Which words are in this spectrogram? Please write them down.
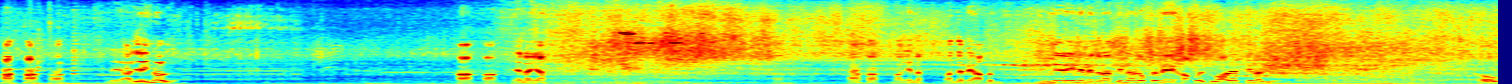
හා හා හා මේ අලියා ඉන්නවද හා හා එන යා හා හා මං එන්න මං දැන් මේ අබ මින්නේරේ ඉන්නේ මෙතනත් ඉන්නවා ડોක්ටර් මේ කකුලේ තුවාලයක් තියෙනවා අලියේ ඔව්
